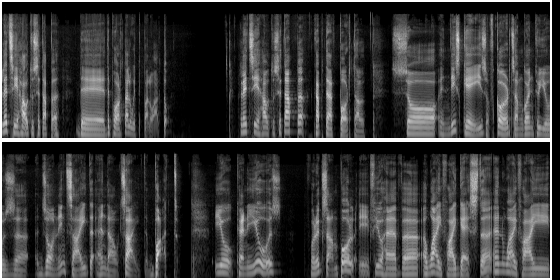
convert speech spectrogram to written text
let's see how to set up uh, the the portal with Palo Alto. Let's see how to set up Captive Portal. So in this case, of course, I'm going to use uh, zone inside and outside, but you can use, for example, if you have uh, a Wi-Fi guest and Wi-Fi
